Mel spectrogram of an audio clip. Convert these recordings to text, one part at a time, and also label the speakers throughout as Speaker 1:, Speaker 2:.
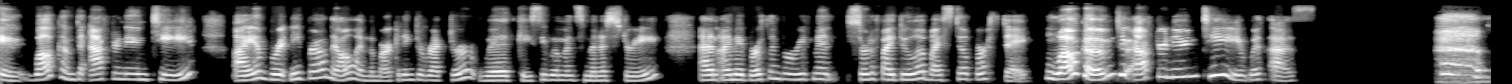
Speaker 1: Hi, welcome to Afternoon Tea. I am Brittany Brownell. I'm the marketing director with KC Women's Ministry, and I'm a birth and bereavement certified doula by Still Birthday. Welcome to Afternoon Tea with us.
